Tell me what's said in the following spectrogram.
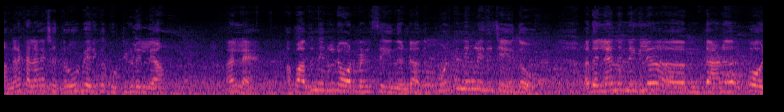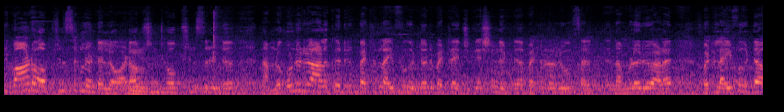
അങ്ങനെ കല്യാണം കഴിച്ച എത്രയോ പേർക്ക് കുട്ടികളില്ല. അല്ലേ? അപ്പോൾ അത് നിങ്ങൾ നോർമലൈസ് ചെയ്യുന്നുണ്ട്. അതുപോലെ തന്നെ നിങ്ങൾ ഇത് ചെയ്തോ? അതല്ല എന്നുണ്ടെങ്കിൽ എന്താണ് ഇപ്പോൾ ഒരുപാട് ഓപ്ഷൻസുകൾ ഉണ്ടല്ലോ അഡോപ്ഷൻ ഓപ്ഷൻസ് ഉണ്ട് നമ്മളെ കൊണ്ട് ഒരാൾക്ക് ഒരു ബെറ്റർ ലൈഫ് കിട്ടുക ഒരു ബെറ്റർ എഡ്യൂക്കേഷൻ കിട്ടുക ബെറ്റർ ഒരു സ്ഥലത്ത് നമ്മളൊരാളെ ബെറ്റർ ലൈഫ് കിട്ടുക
